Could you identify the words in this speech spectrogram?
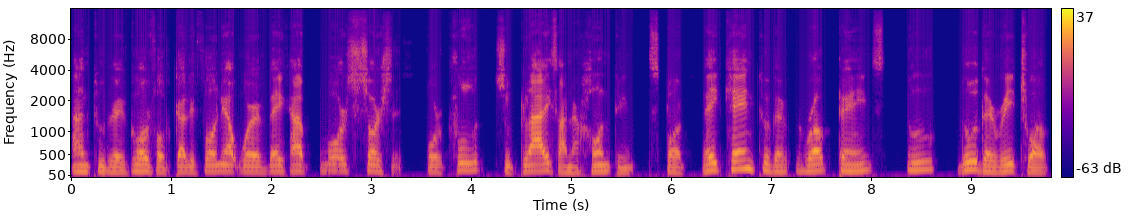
and to the Gulf of California, where they have more sources for food, supplies, and a hunting spot. They came to the rock plains to do the ritual.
